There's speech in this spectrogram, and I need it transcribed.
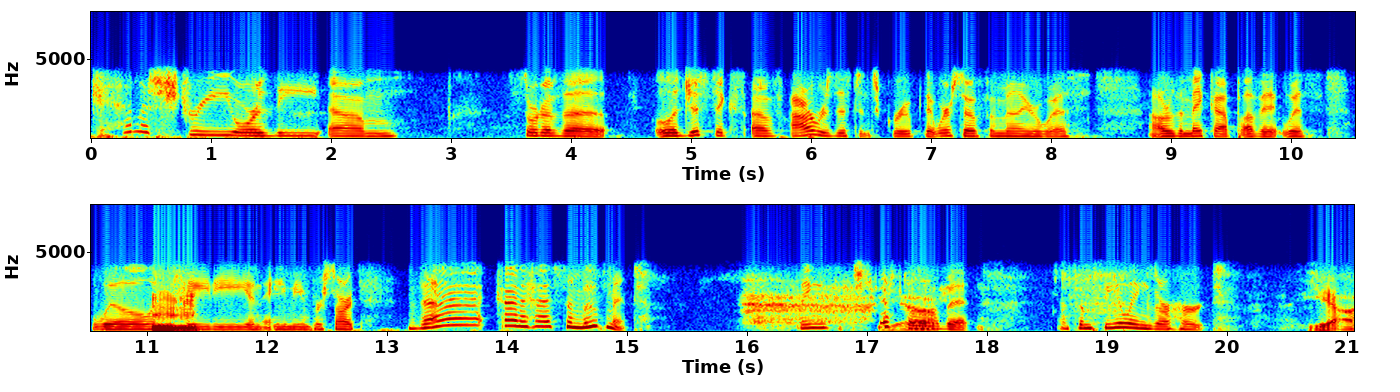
chemistry or the um, sort of the logistics of our resistance group that we're so familiar with, or the makeup of it with Will and Mhm. Katie and Amy and Broussard, that kind of has some movement. Things shift a little bit, and some feelings are hurt. Yeah.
